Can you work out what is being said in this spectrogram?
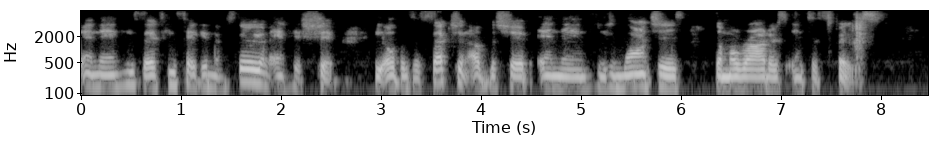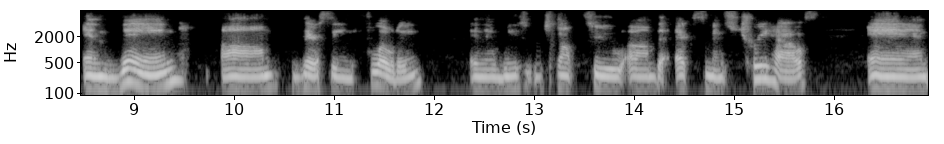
and then he says he's taking the Mysterium and his ship. He opens a section of the ship, and then he launches the Marauders into space. And then um, they're seen floating, and then we jump to um, the X Men's treehouse, and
